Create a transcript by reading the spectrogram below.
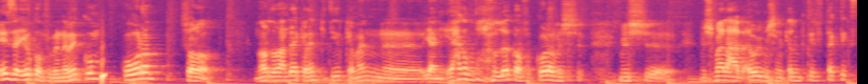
ازيكم في برنامجكم؟ كورة. شراب. النهارده بقى عندنا كلام كتير كمان آه، يعني إيه حاجة متعلقة في الكورة؟ مش مش آه، مش ملعب قوي مش هنتكلم كتير في التاكتكس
